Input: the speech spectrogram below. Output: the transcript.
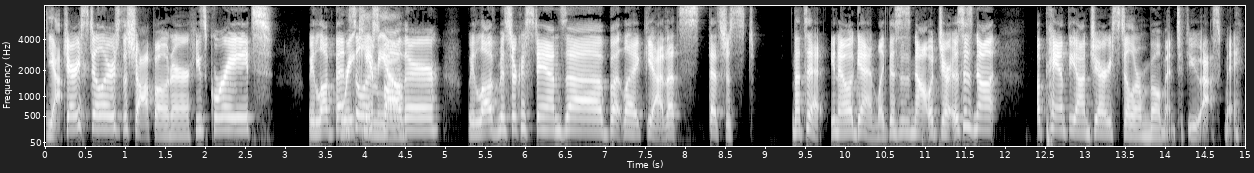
Yeah. Jerry Stiller's the shop owner. He's great. We love Ben Great Stiller's cameo. father. We love Mr. Costanza, but like, yeah, that's that's just that's it. You know, again, like this is not what Jerry. This is not a pantheon Jerry Stiller moment, if you ask me.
